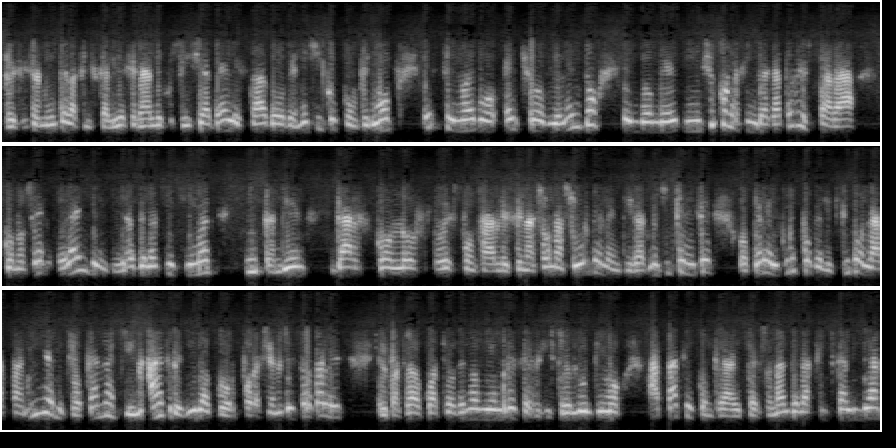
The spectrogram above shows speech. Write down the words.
Precisamente la Fiscalía General de Justicia del Estado de México confirmó este nuevo hecho violento en donde inició con las indagatorias para conocer la identidad de las víctimas y también responsables. En la zona sur de la entidad mexiquense opera el grupo delictivo La Familia Michoacana, quien ha agredido a corporaciones estatales. El pasado 4 de noviembre se registró el último ataque contra el personal de la Fiscalía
